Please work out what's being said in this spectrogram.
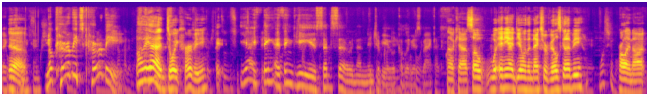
Like Yeah. No, Kirby. It's Kirby. Oh yeah, Joy Kirby. Yeah, I think I think he said so in an interview a couple of years back. Okay, so what, any idea when the next reveal is gonna be? Probably not.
